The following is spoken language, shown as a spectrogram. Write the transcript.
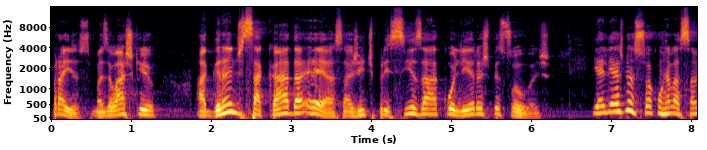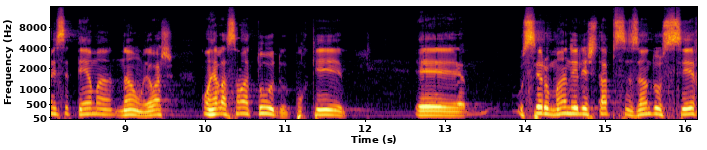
para isso, mas eu acho que a grande sacada é essa, a gente precisa acolher as pessoas. E aliás, não é só com relação a esse tema, não, eu acho com relação a tudo, porque é, o ser humano ele está precisando ser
